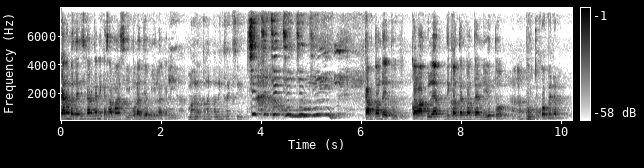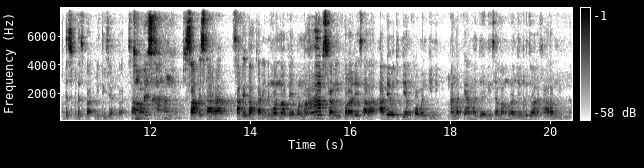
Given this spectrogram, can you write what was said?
Kan Ahmad Dhani sekarang kan nikah sama si Mulan Jamila kan. Iya, makhluk Tuhan paling seksi. Kamu tau nggak itu? Kalau aku lihat di konten-konten YouTube, Heeh. uh, itu komennya pedes-pedes pak, netizen pak. Sama Sampai sekarang ya mas. sampai sekarang, sampai bahkan ini mohon maaf ya, mohon maaf sekali kalau ada yang salah, ada waktu itu yang komen gini, anaknya Ahmad Dhani sama Mulan Jamil itu anak haram dibilang.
